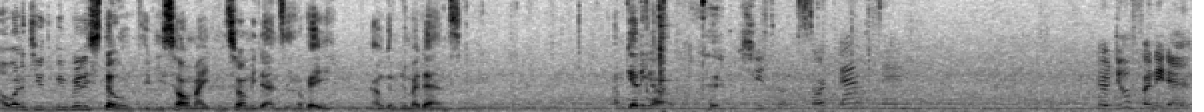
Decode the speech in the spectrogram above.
I wanted you to be really stoned if you saw my you saw me dancing. Okay, I'm gonna do my dance. I'm getting up. She's gonna start dancing. No, do a funny dance.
